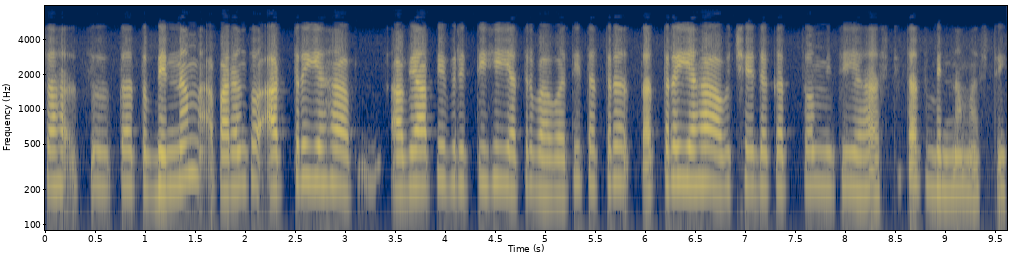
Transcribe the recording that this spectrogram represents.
सः तत् भिन्नं परन्तु अत्र यः अव्याप्यवृत्तिः यत्र भवति तत्र तत्र यः अवच्छेदकत्वम् इति यः अस्ति तत् भिन्नम् अस्ति।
